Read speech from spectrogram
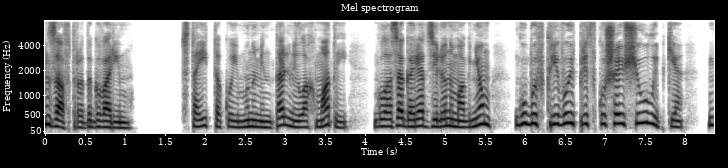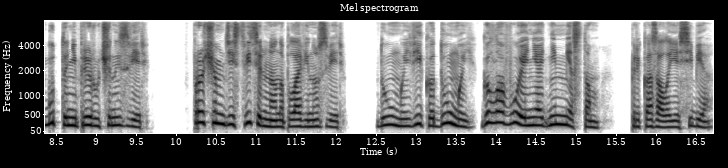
Завтра договорим». Стоит такой монументальный, лохматый, глаза горят зеленым огнем, губы в кривой предвкушающей улыбке, будто неприрученный зверь. Впрочем, действительно наполовину зверь. «Думай, Вика, думай, головой, а не одним местом», — приказала я себе.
